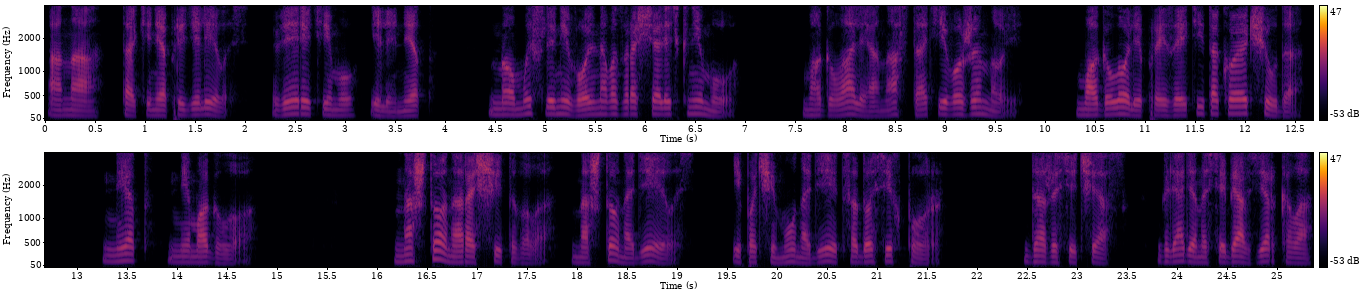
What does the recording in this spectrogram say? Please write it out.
Она так и не определилась, верить ему или нет. Но мысли невольно возвращались к нему. Могла ли она стать его женой? Могло ли произойти такое чудо? Нет, не могло. На что она рассчитывала, на что надеялась, и почему надеется до сих пор? Даже сейчас, глядя на себя в зеркало,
